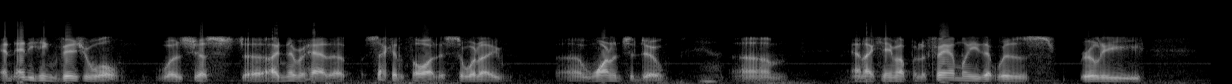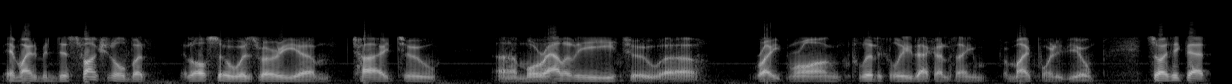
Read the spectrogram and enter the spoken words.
and anything visual was just uh, I never had a second thought as to what I uh, wanted to do. Yeah. Um, and I came up in a family that was really it might have been dysfunctional, but it also was very um, tied to uh, morality, to uh, right, wrong, politically, that kind of thing, from my point of view. So I think that,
